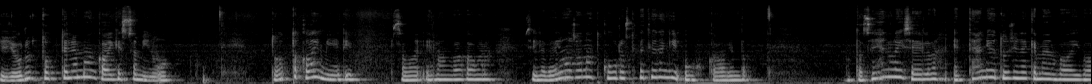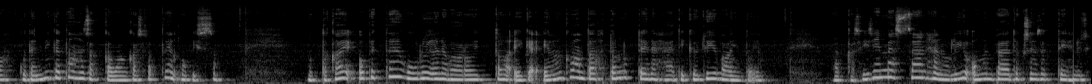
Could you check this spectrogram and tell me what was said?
Ja joudut tottelemaan kaikessa minua. Totta kai mietin, sanoin Elan vakavana, sillä velon sanat kuulostivat jotenkin uhkaavilta. Mutta sehän oli selvä, että hän joutuisi näkemään vaivaa, kuten mikä tahansa kavan kasvattajan opissa. Mutta kai opettaja kuului aina varoittaa, eikä Elankaan tahtonut tehdä hätiköityjä valintoja. Vaikka sisimmässään hän oli jo oman päätöksensä tehnyt,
